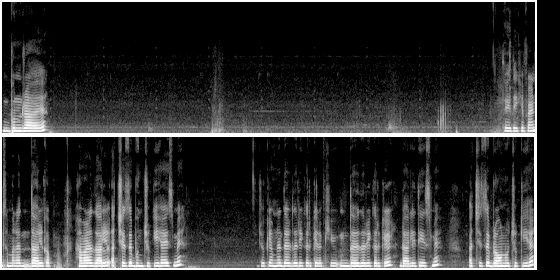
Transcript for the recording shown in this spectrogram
बुन रहा है। तो ये देखिए फ्रेंड्स हमारा दाल का हमारा दाल अच्छे से भुन चुकी है इसमें, जो कि हमने दरदरी करके रखी, दरदरी करके डाली थी इसमें। अच्छे से ब्राउन हो चुकी है।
